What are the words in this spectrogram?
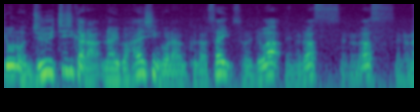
今日の11時からライブ配信ご覧ください。それでは、さよなら、さよなら、さよなら。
